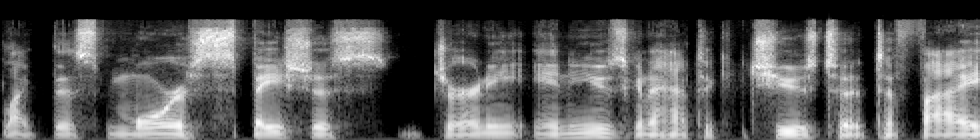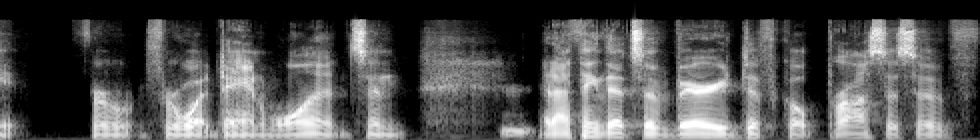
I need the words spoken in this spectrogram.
like this more spacious journey in you is going to have to choose to to fight for for what Dan wants, and mm-hmm. and I think that's a very difficult process of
